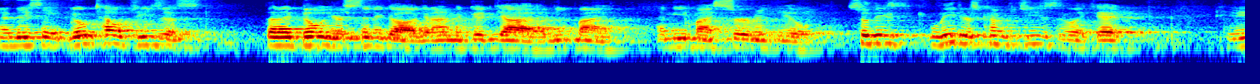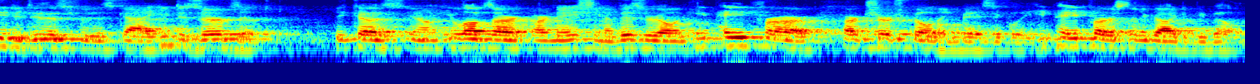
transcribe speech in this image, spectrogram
and they say, Go tell Jesus that I built your synagogue and I'm a good guy. I need my, I need my servant healed. So these leaders come to Jesus and like, Hey, you need to do this for this guy. He deserves it because you know he loves our, our nation of Israel and he paid for our, our church building basically. He paid for our synagogue to be built.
